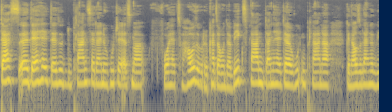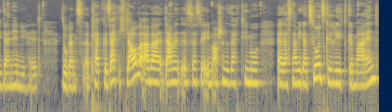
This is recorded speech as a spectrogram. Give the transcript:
das, äh, der hält, also du planst ja deine Route erstmal vorher zu Hause oder du kannst auch unterwegs planen, dann hält der Routenplaner genauso lange wie dein Handy hält. So ganz äh, platt gesagt. Ich glaube aber, damit ist, hast du ja eben auch schon gesagt, Timo, äh, das Navigationsgerät gemeint.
